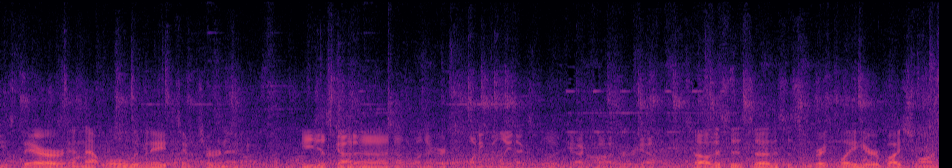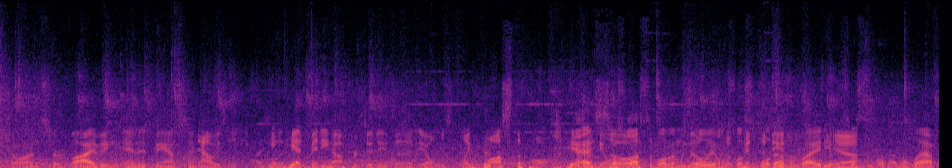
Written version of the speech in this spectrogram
he's there, and that will eliminate Tim Turnay. He just got uh, another one there. 20 million explode jackpot. Hurry up. So this is uh, this is some great play here by Sean. Sean surviving and advancing. Now he's looking. Uh, he- well, he had many opportunities that he almost like lost the ball. Yeah, he almost so- lost the ball in the middle. He almost so lost the ball down the right. He almost Yeah. lost the ball down the left.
